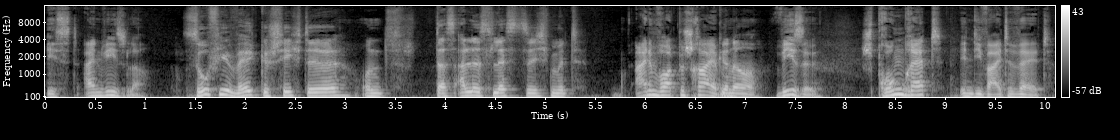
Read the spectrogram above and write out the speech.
ist ein Weseler. So viel Weltgeschichte und das alles lässt sich mit Einem Wort beschreiben. Genau. Wesel. Sprungbrett in die weite Welt.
